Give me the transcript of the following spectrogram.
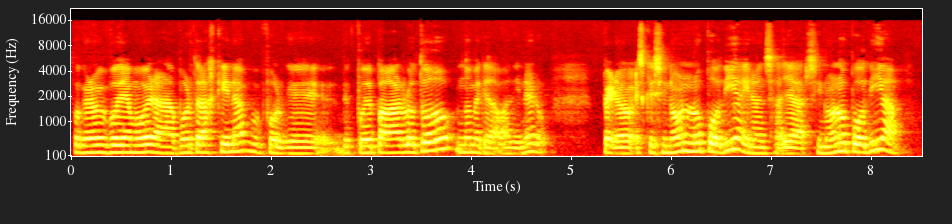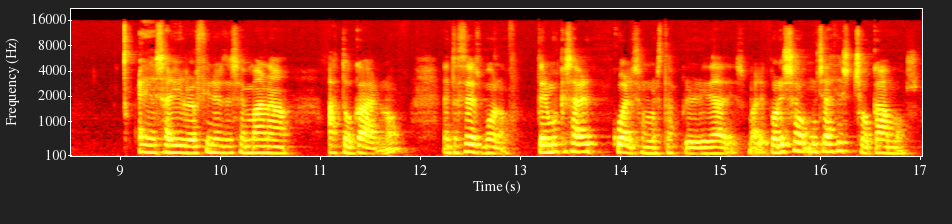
porque no me podía mover a la puerta de la esquina, porque después de pagarlo todo no me quedaba dinero. Pero es que si no, no podía ir a ensayar, si no, no podía eh, salir los fines de semana a tocar, ¿no? Entonces, bueno, tenemos que saber cuáles son nuestras prioridades, ¿vale? Por eso muchas veces chocamos,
